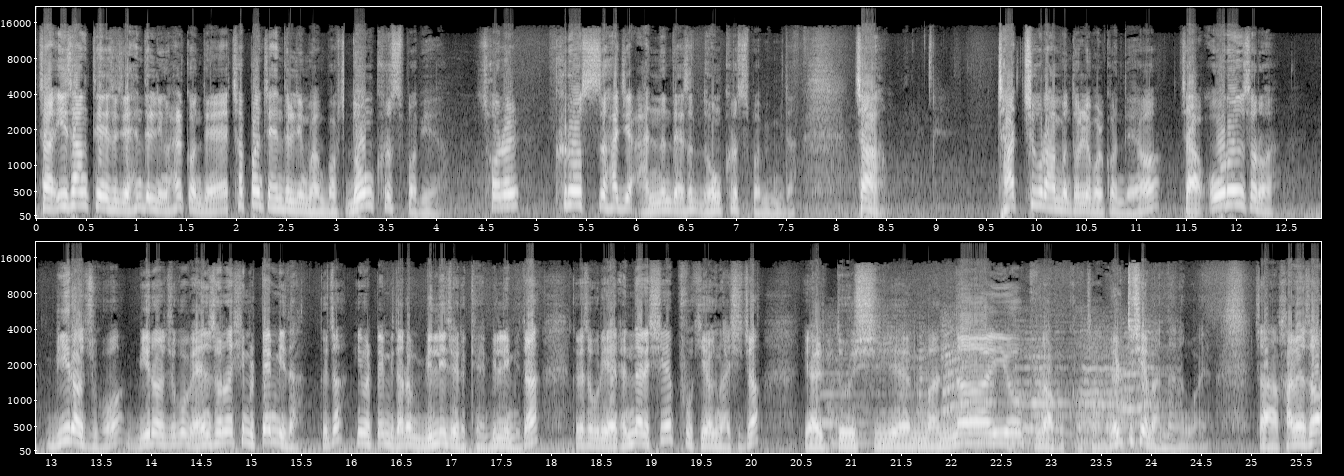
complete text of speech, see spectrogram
자, 이 상태에서 이제 핸들링을 할 건데 첫 번째 핸들링 방법 non-cross법이에요. 손을 크로스하지 않는 데서 non-cross법입니다. 자, 좌측으로 한번 돌려볼 건데요. 자, 오른손으로 밀어주고, 밀어주고, 왼손은 힘을 뺍니다. 그죠? 힘을 뺍니다. 그럼 밀리죠. 이렇게 밀립니다. 그래서 우리 옛날에 CF 기억나시죠? 12시에 만나요. 브라보콘. 자, 12시에 만나는 거예요. 자, 가면서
